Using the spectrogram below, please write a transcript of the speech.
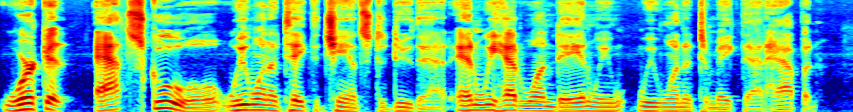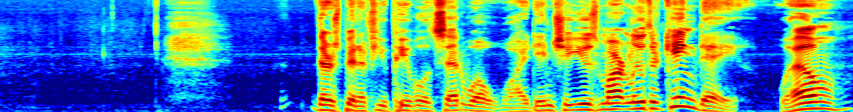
work at at school, we want to take the chance to do that. And we had one day and we, we wanted to make that happen. There's been a few people that said, well, why didn't you use Martin Luther King Day? Well,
